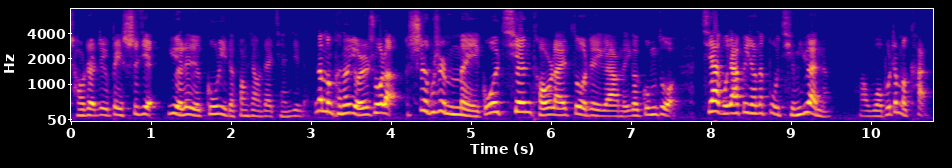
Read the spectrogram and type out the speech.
朝着这个被世界越来越孤立的方向在前进的。那么可能有人说了，是不是美国牵头来做这个样的一个工作，其他国家非常的不情愿呢？啊，我不这么看，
